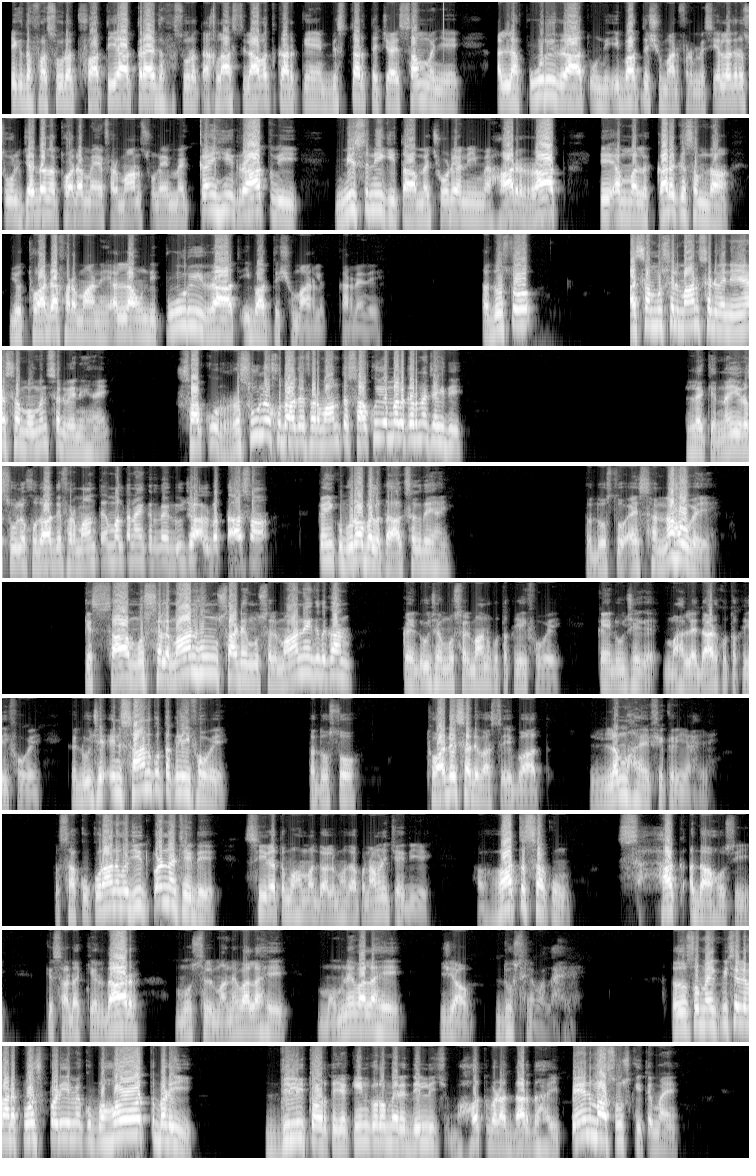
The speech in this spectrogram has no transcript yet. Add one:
ایک دفعہ سورت فاتحہ ترائے دفعہ سورت اخلاص تلاوت کر کے بستر تے چاہے سم ونجے، اللہ پوری رات ان دی عبادت شمار فرمے سی اللہ رسول، جدہ نہ تھوڑا میں فرمان سنے میں کہیں رات بھی مس نہیں کیتا، میں چھوڑیا نہیں، میں ہر رات اے عمل کر کے سمدھا جو تھوڑا فرمان ہے، اللہ ان دی پوری رات عبادت شمار کر رہے دے تو دوستو ایسا مسلمان سنوینے ہیں ایسا مومن سنوینے ہیں۔ ساکو رسول خدا دے فرمان تے ساکو ہی عمل کرنا چاہیے دی لیکن نہیں، رسول خدا دے فرمان تے عمل تے نہیں کرتے دوجہ البتہ آسا کہیں کو برا بلتا آگ سکتے ہیں۔ تو دوستو، ایسا نہ ہوئے کہ سا مسلمان ہوں ساڑے مسلمان ایک دکان۔ کہیں دوجہ مسلمان کو تکلیف ہوئے کہیں دوجہ محلے دار کو تکلیف ہوئے کہیں دوجہ انسان کو تکلیف ہوئے۔ تو دوستو، تھوڑے ساڑے واسطے یہ بات لمحہ فکریہ ہے۔ تو ساکو قرآن مجید پڑھنا چاہیے، سیرت محمد محمد اپناونے چاہیے۔ وات ساکوں حق ادا ہو سی کہ ساڑا کردار مسلمانے والا ہے، مومنے والا ہے یا دوسرے والا ہے۔ تو دوستو، میں ایک پیچھے لے پوسٹ پڑھی ہے میں کو بہت بڑی دلی طور تے یقین کرو، میرے دل بہت بڑا درد ہے پین محسوس کی تے میں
